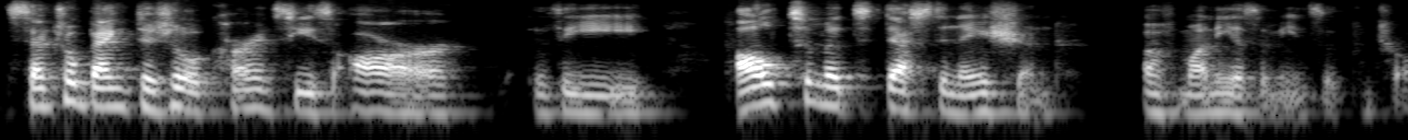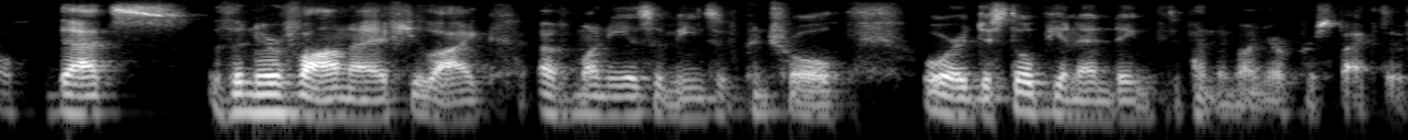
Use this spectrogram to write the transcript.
Central bank digital currencies are the ultimate destination of money as a means of control. That's the nirvana, if you like, of money as a means of control, or a dystopian ending, depending on your perspective.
